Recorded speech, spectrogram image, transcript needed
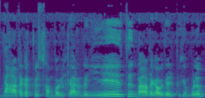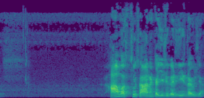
നാടകത്തിൽ സംഭവിക്കാറുണ്ട്. ഏത് നാടകം അവതരിപ്പിക്കുമ്പോഴും ആ വസ്തു സാധനം കയ്യിൽ കരുതിയിട്ടുണ്ടാവില്ല.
